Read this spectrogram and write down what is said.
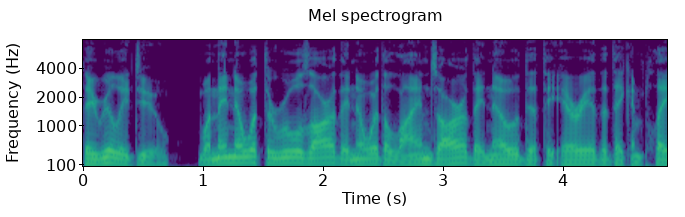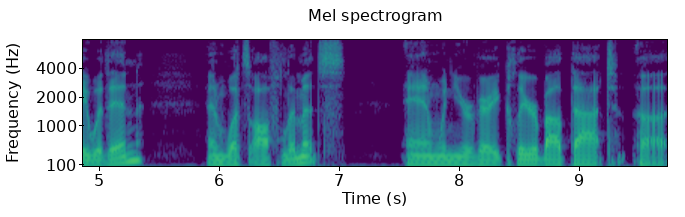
They really do. When they know what the rules are, they know where the lines are, they know that the area that they can play within and what's off limits. And when you're very clear about that, uh,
